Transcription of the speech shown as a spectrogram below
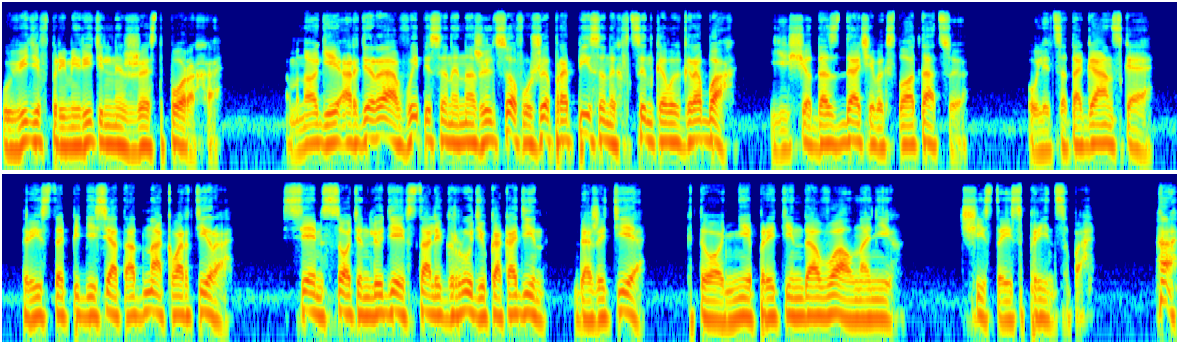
увидев примирительный жест пороха. Многие ордера выписаны на жильцов, уже прописанных в цинковых гробах, еще до сдачи в эксплуатацию. Улица Таганская, 351 квартира. Семь сотен людей встали грудью как один, даже те, кто не претендовал на них. Чисто из принципа. «Ха,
